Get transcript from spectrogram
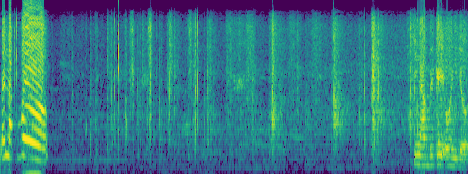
Nanakbo. sinabi kay Onjo,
